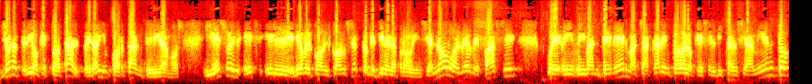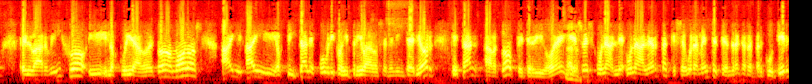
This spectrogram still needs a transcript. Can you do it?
yo no te digo que es total, pero es importante, digamos. Y eso es, es el, digamos, el concepto que tiene la provincia. No volver de fase y, mantener, machacar en todo lo que es el distanciamiento, el barbijo y, los cuidados. De todos modos, hay, hay hospitales públicos y privados en el interior que están a tope, te digo, ¿eh? y eso es una, una alerta que seguramente tendrá que repercutir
